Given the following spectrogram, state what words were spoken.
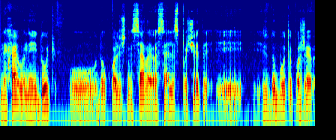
нехай вони йдуть у довколишні села і оселі спочити і, здобути поживи.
